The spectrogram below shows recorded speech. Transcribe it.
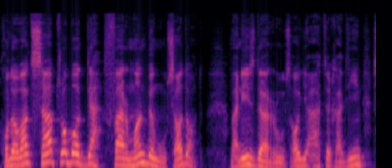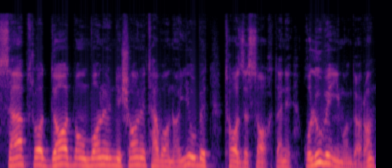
خداوند سبت را با ده فرمان به موسی داد و نیز در روزهای عهد قدیم سبت را داد به عنوان نشان توانایی او به تازه ساختن قلوب ایمانداران.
